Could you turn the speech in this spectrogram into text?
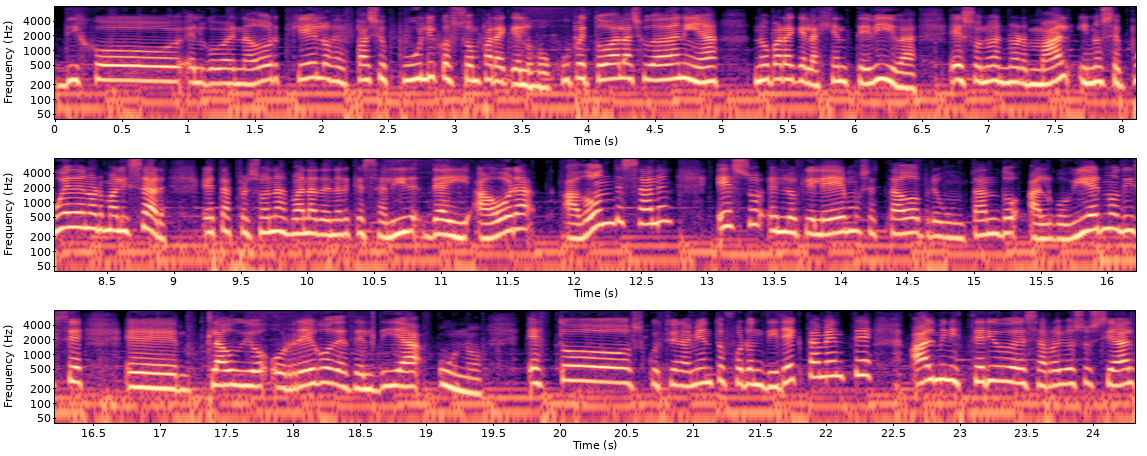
Dijo el gobernador que los espacios públicos son para que los ocupe toda la ciudadanía, no para que la gente viva. Eso no es normal y no se puede normalizar. Estas personas van a tener que salir de ahí. Ahora, ¿a dónde salen? Eso es lo que le hemos estado preguntando al gobierno, dice eh, Claudio Orrego desde el día 1. Esto cuestionamientos fueron directamente al Ministerio de Desarrollo Social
